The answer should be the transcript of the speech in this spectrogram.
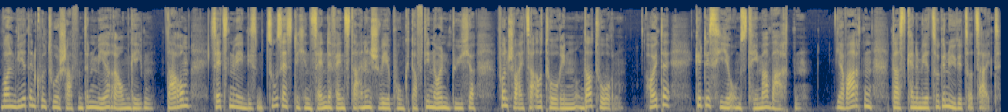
wollen wir den Kulturschaffenden mehr Raum geben. Darum setzen wir in diesem zusätzlichen Sendefenster einen Schwerpunkt auf die neuen Bücher von Schweizer Autorinnen und Autoren. Heute geht es hier ums Thema Warten. Ja, warten, das kennen wir zur Genüge zurzeit.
